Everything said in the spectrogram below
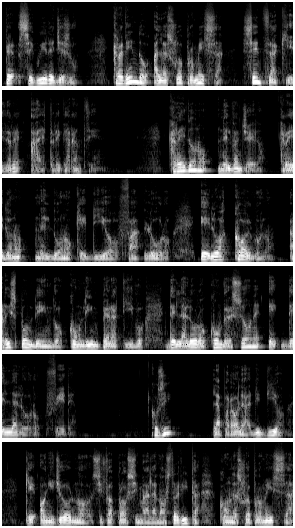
per seguire Gesù, credendo alla sua promessa senza chiedere altre garanzie. Credono nel Vangelo, credono nel dono che Dio fa loro e lo accolgono rispondendo con l'imperativo della loro conversione e della loro fede. Così la parola di Dio, che ogni giorno si fa prossima alla nostra vita con la sua promessa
